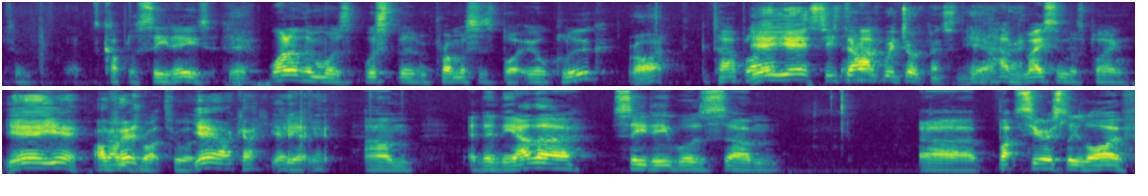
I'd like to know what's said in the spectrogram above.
some a couple of CDs. Yeah. One of them was Whisper and Promises by Earl Klugh, right. guitar player. yeah, she's done Har- with George Benson. Yeah, Harvey okay. Mason was playing. Yeah, yeah. I've heard right through it. Yeah, okay. Yeah, yeah. Yeah. Um, and then the other CD was um, uh, But Seriously Live,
